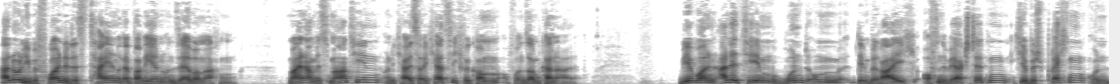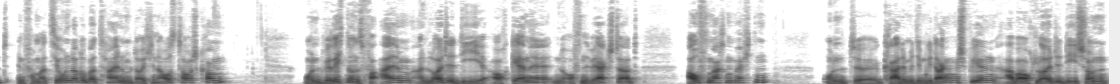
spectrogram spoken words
Hallo liebe Freunde des Teilen, Reparieren und Selbermachen. Mein Name ist Martin und ich heiße euch herzlich willkommen auf unserem Kanal. Wir wollen alle Themen rund um den Bereich offene Werkstätten hier besprechen und Informationen darüber teilen und mit euch in Austausch kommen. Und wir richten uns vor allem an Leute, die auch gerne eine offene Werkstatt aufmachen möchten und äh, gerade mit dem Gedanken spielen, aber auch Leute, die schon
